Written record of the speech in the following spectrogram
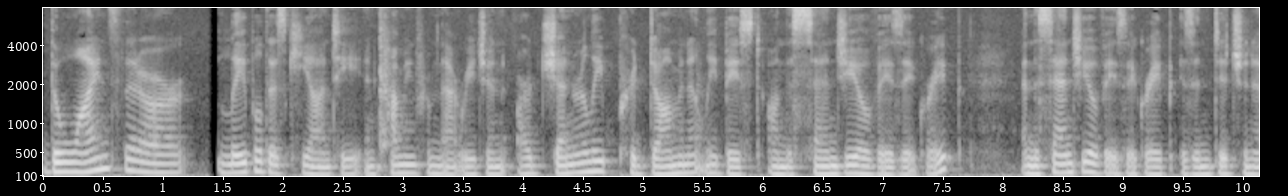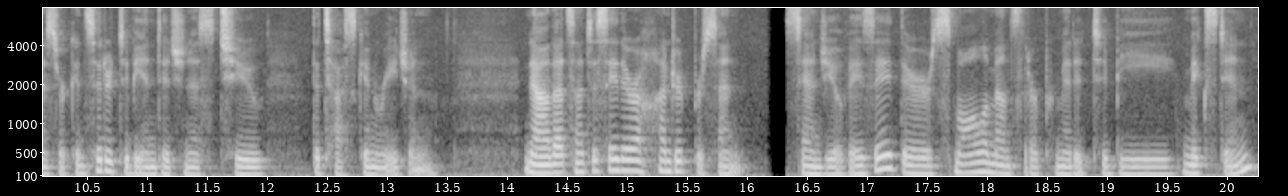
The wines that are labeled as Chianti and coming from that region are generally predominantly based on the Sangiovese grape. And the Sangiovese grape is indigenous or considered to be indigenous to the Tuscan region. Now, that's not to say they're 100% Sangiovese. There are small amounts that are permitted to be mixed in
